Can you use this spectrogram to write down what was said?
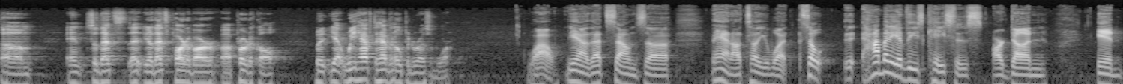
Um, and so that's, that, you know, that's part of our uh, protocol. But yeah, we have to have an open reservoir. Wow. Yeah, that sounds, uh, man, I'll tell you what. So, uh, how many of these cases are done in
